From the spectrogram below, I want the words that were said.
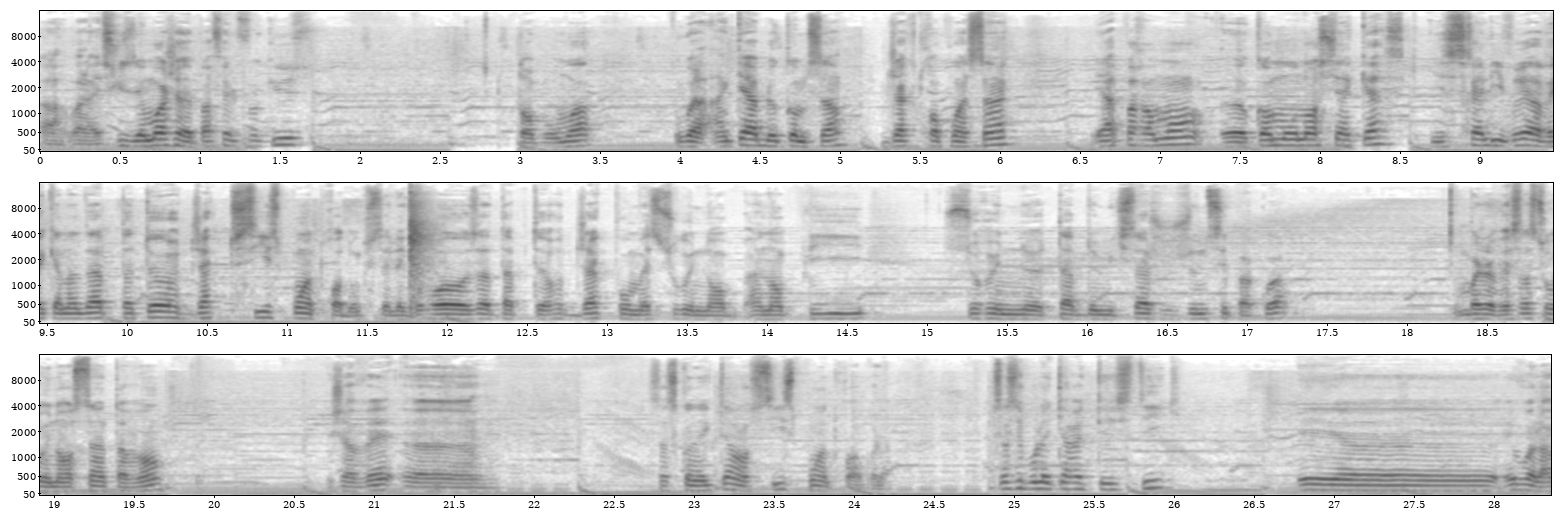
Ah, voilà, excusez-moi, j'avais pas fait le focus. Tant pour moi. Voilà, un câble comme ça, jack 3.5. Et apparemment, euh, comme mon ancien casque, il serait livré avec un adaptateur jack 6.3. Donc c'est les gros adapteurs jack pour mettre sur une un ampli, sur une table de mixage ou je ne sais pas quoi. Moi j'avais ça sur une enceinte avant. J'avais... Euh, ça se connectait en 6.3, voilà. Ça c'est pour les caractéristiques. Et, euh, et voilà,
